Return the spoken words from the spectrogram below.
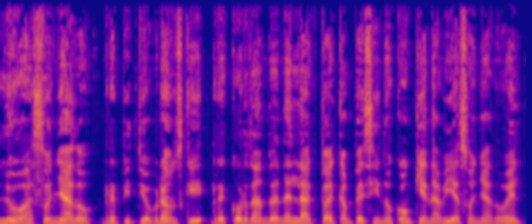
Lo ha soñado, repitió Bronsky, recordando en el acto al campesino con quien había soñado él.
